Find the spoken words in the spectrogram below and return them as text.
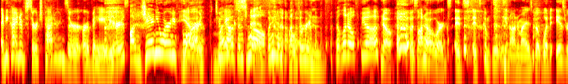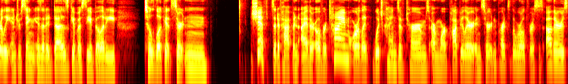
any kind of search patterns or, or behaviors. On January 4th, Mike 2012. Smith over in Philadelphia. No, that's not how it works. It's it's completely anonymized. But what is really interesting is that it does give us the ability to look at certain shifts that have happened either over time or like which kinds of terms are more popular in certain parts of the world versus others.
